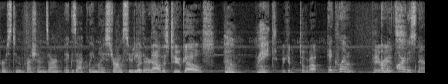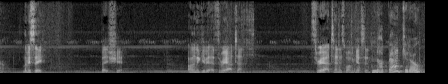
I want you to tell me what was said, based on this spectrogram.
First impressions aren't exactly my strong suit But either. now there's two girls. Oh, right. We can talk about Hey, Clem. periods. I'm an artist now. Let me see. Bet it's shit. I'm gonna give it a 3 out of 10. 3 out of 10 is what I'm guessing. Not bad, kiddo.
